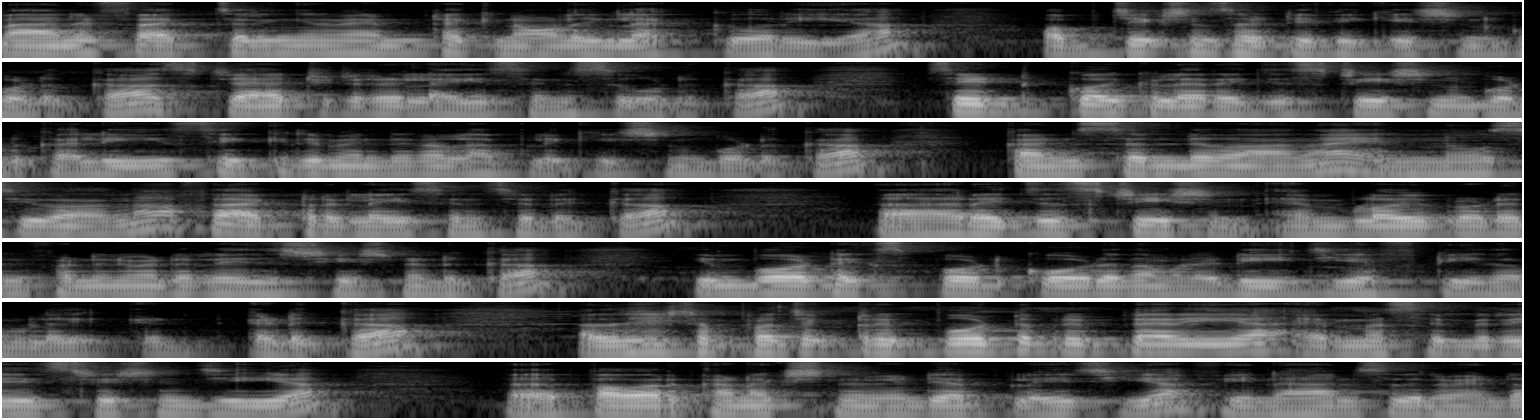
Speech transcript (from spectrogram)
മാനുഫാക്ചറിങ്ങിന് വേണ്ട ടെക്നോളജികൾ അക്വയർ ചെയ്യുക. ഒബ്ജക്ഷൻ സർട്ടിഫിക്കേഷൻ കൊടുക്കുക. സ്റ്റാറ്റ്യൂട്ടറി ലൈസൻസ് കൊടുക്കുക. സിഡ്കോയ്ക്കുള്ള രജിസ്ട്രേഷൻ കൊടുക്കുക. ലീസ് എഗ്രിമെന്റിനുള്ള ആപ്ലിക്കേഷൻ കൊടുക്കുക. കൺസെന്റ് വാങ്ങുക. എൻ ഒ സി വാങ്ങുക. ഫാക്ടറി ലൈസൻസ് എടുക്കുക. രജിസ്ട്രേഷൻ എംപ്ലോയി പ്രൊവിഡന്റ് ഫണ്ടിന് വേണ്ട രജിസ്ട്രേഷൻ എടുക്കുക. ഇമ്പോർട്ട് എക്സ്പോർട്ട് കോഡ് നമ്മൾ ഡി ജി എഫ് ടി നമ്മൾ എടുക്കുക. അതിനുശേഷം പ്രൊജക്ട് റിപ്പോർട്ട് പ്രിപ്പയർ ചെയ്യുക എം എസ് എം രജിസ്ട്രേഷൻ ചെയ്യുക പവർ കണക്ഷന് വേണ്ടി അപ്ലൈ ചെയ്യുക ഫിനാൻസ് ഇതിന് വേണ്ട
